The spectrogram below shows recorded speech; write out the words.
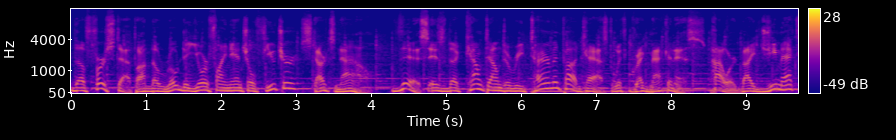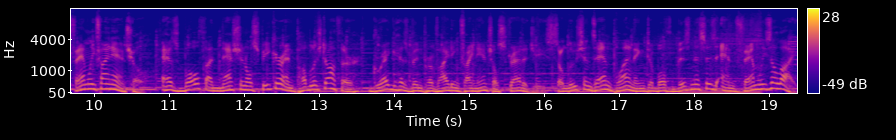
The first step on the road to your financial future starts now. This is the Countdown to Retirement podcast with Gregg MacInnis, powered by GMAC Family Financial. As both a national speaker and published author, Greg has been providing financial strategies, solutions, and planning to both businesses and families alike.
